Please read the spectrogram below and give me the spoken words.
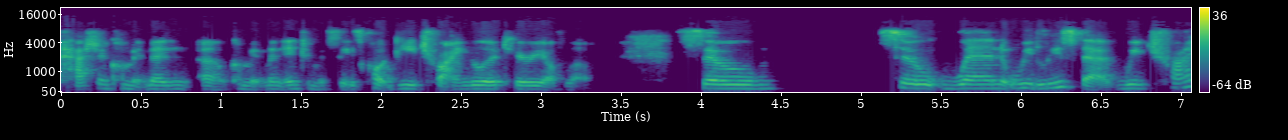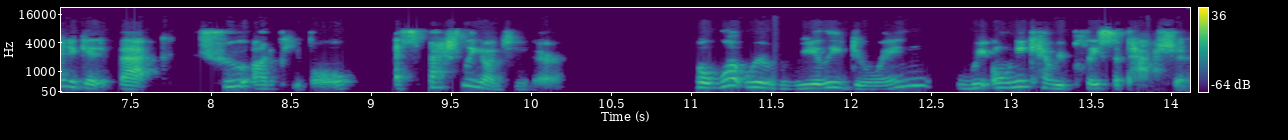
Passion, commitment, uh, commitment, intimacy. It's called the triangular theory of love. So, so when we lose that, we try to get it back through other people, especially on Tinder but what we're really doing, we only can replace the passion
